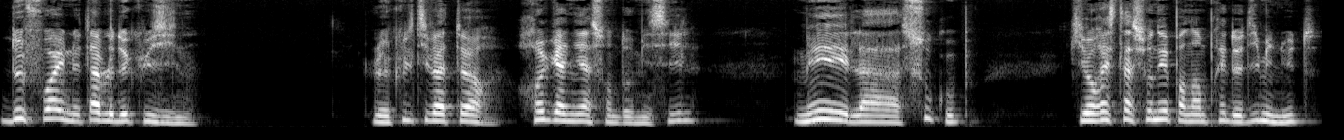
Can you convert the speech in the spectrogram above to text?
deux fois une table de cuisine. Le cultivateur regagna son domicile, mais la soucoupe, qui aurait stationné pendant près de dix minutes,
